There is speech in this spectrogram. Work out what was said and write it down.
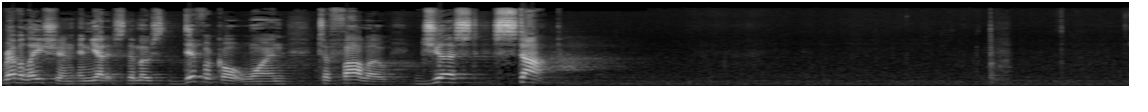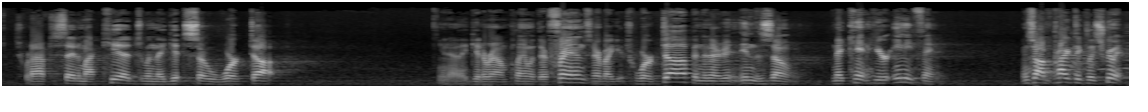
revelation, and yet it's the most difficult one to follow. Just stop. That's what I have to say to my kids when they get so worked up. You know, they get around playing with their friends, and everybody gets worked up, and then they're in the zone and they can't hear anything. And so I'm practically screaming,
